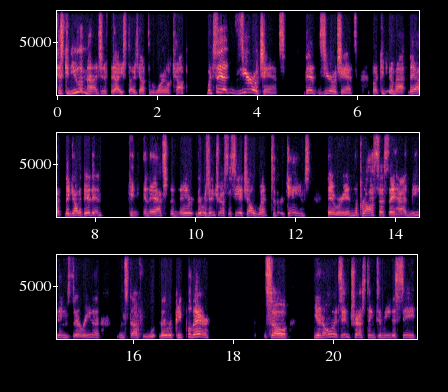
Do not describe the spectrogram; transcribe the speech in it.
Because can you imagine if the Ice Stars got the Memorial Cup, which they had zero chance? They had zero chance. But can you imagine they had, they got a bid in can, and they actually there there was interest. The CHL went to their games. They were in the process. They had meetings, the arena and stuff. There were people there. So, you know, it's interesting to me to see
